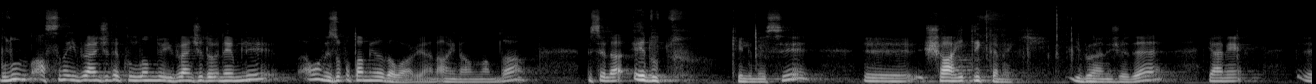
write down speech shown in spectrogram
Bunun aslında İbranice'de kullanılıyor. İbranice'de önemli ama Mezopotamya'da da var yani aynı anlamda. Mesela edut kelimesi e, şahitlik demek İbranice'de. Yani e,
